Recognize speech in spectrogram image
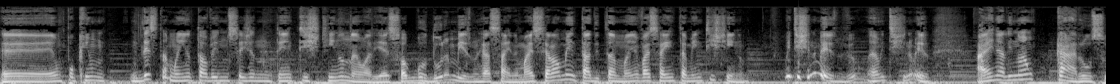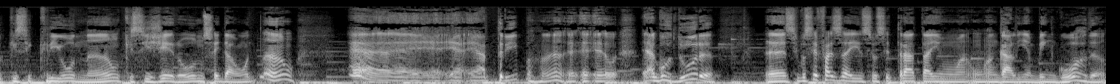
É, é um pouquinho desse tamanho, talvez não seja, não tenha intestino não ali, é só gordura mesmo já saindo. Mas se ela aumentar de tamanho, vai sair também intestino. O intestino mesmo, viu? É o intestino mesmo. A hérnia ali não é um caroço que se criou, não, que se gerou, não sei da onde. Não. É, é- é- é a tripa, né? é, é- é a gordura. É, se você faz aí, se você trata aí uma, uma galinha bem gorda,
